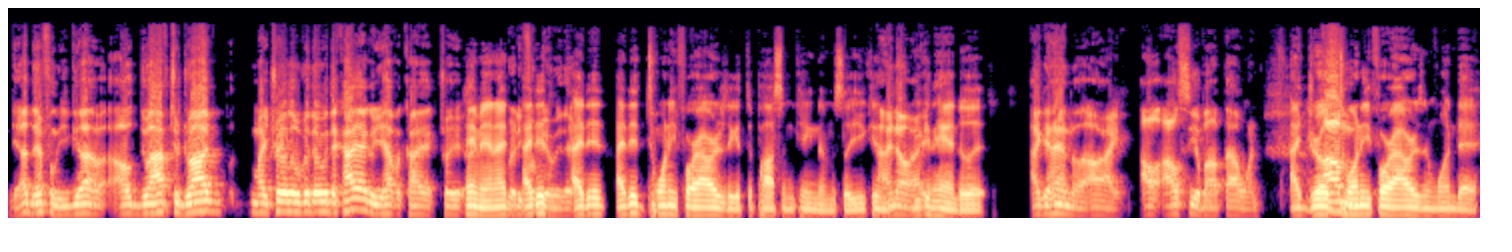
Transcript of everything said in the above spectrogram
Yeah, definitely. You got. I'll do. I have to drive my trailer over there with the kayak, or you have a kayak trailer? hey man i, I did i did i did 24 hours to get to possum kingdom so you can I know, you right? can handle it I can handle it. All right, I'll I'll see about that one. i drove Um, 24 hours in one day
